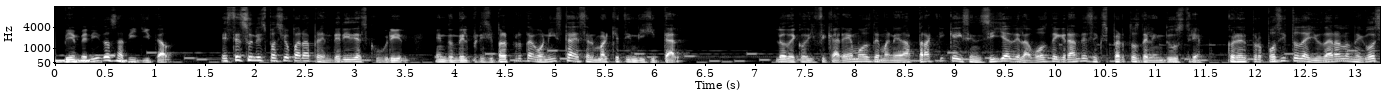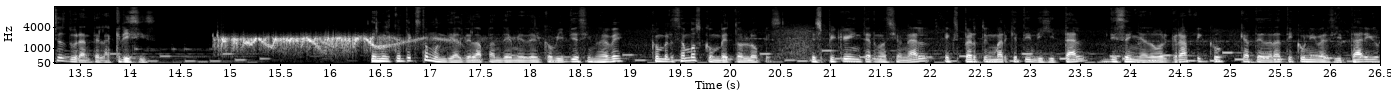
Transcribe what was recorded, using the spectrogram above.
Bienvenidos a Digital. Este es un espacio para aprender y descubrir, en donde el principal protagonista es el marketing digital. Lo decodificaremos de manera práctica y sencilla de la voz de grandes expertos de la industria, con el propósito de ayudar a los negocios durante la crisis. En el contexto mundial de la pandemia del COVID-19, conversamos con Beto López, speaker internacional, experto en marketing digital, diseñador gráfico, catedrático universitario,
